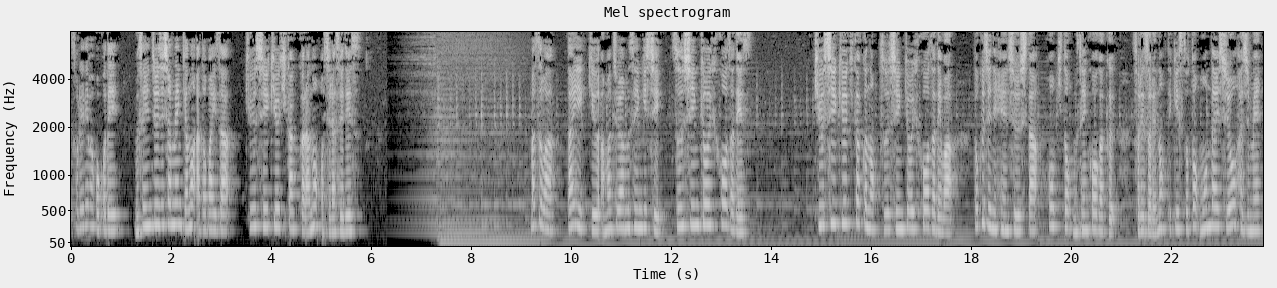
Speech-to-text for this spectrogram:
それではここで、無線従事者免許のアドバイザー QCQ 企画からのお知らせです。まずは、第1級アマチュア無線技師通信教育講座です。QCQ 企画の通信教育講座では、独自に編集した法規と無線工学、それぞれのテキストと問題集をはじめ、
